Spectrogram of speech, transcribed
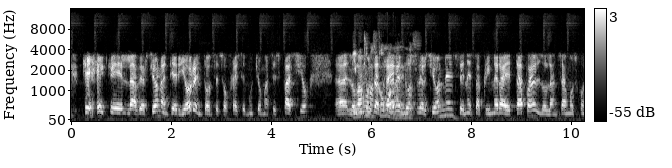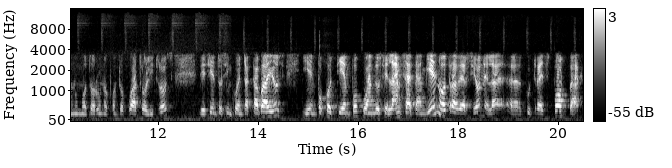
que, que, la versión anterior, entonces ofrece mucho más espacio. Uh, lo vamos a traer en dos versiones. En esta primera etapa lo lanzamos con un motor 1.4 litros de 150 caballos y en poco tiempo cuando se lanza también otra versión, el uh, Q3 Sportback,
